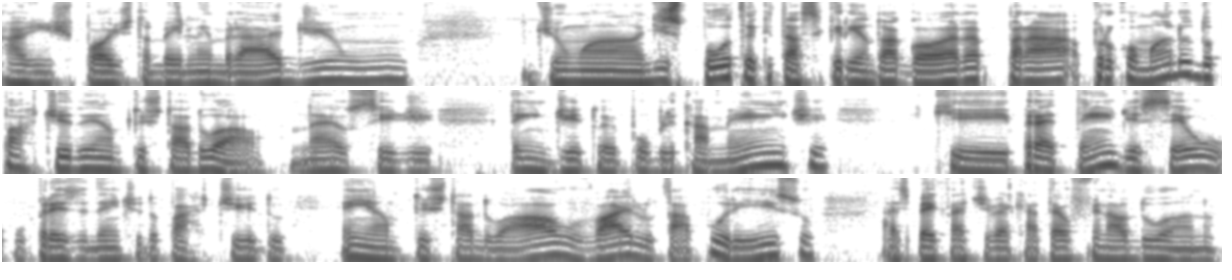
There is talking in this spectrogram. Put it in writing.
a gente pode também lembrar de um de uma disputa que está se criando agora para o comando do partido em âmbito estadual. Né? O CID tem dito publicamente que pretende ser o, o, presidente do partido em âmbito estadual, vai lutar por isso. A expectativa é que até o final do ano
